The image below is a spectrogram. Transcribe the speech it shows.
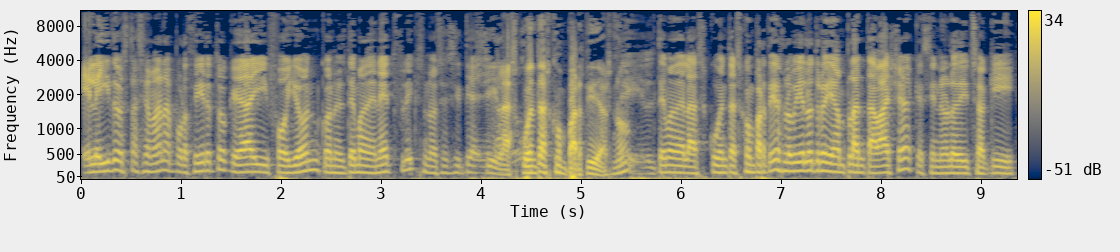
He leído esta semana, por cierto, que hay follón con el tema de Netflix. No sé si te ha Sí, llegado. las cuentas compartidas, ¿no? Sí, el tema de las cuentas compartidas lo vi el otro día en planta baja, que si no lo he dicho aquí,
